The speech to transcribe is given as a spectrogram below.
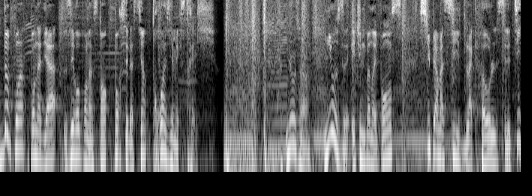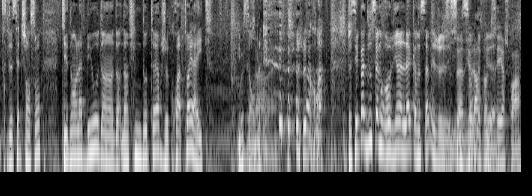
Deux points pour Nadia, zéro pour l'instant pour Sébastien. Troisième extrait. News. Muse est une bonne réponse. Supermassive Black Hole, c'est le titre de cette chanson qui est dans la BO d'un- film d'auteur, je crois, Twilight, il me Oui, semble. ça, ouais. je crois. Je sais pas d'où ça me revient là comme ça, mais je. C'est un vieux Lars von Trier, je crois.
